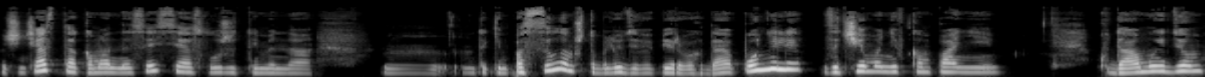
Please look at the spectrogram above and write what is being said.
очень часто командная сессия служит именно ну, таким посылом, чтобы люди, во-первых, да, поняли, зачем они в компании, куда мы идем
